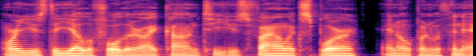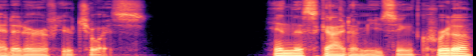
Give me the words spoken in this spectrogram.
or use the yellow folder icon to use File Explorer and open with an editor of your choice. In this guide, I'm using Krita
